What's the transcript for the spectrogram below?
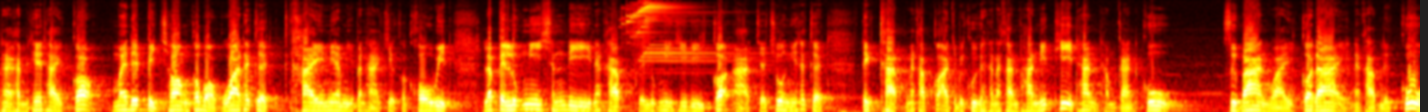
ธนาคารประเทศไทยก็ไม่ได้ปิดช่องก็บอกว่าถ้าเกิดใครเนี่ยมีปัญหาเกี่ยวกับโควิด และเป็นลูกหนี้ชั้นดีนะครับเป็นลูกหนี้ที่ดีก็อาจจะช่วงนี้ถ้าเกิดติดขัดนะครับก็อาจจะไปคุยกับธนาคารพาณิชย์ที่ท่านทำการกู้ ซื้อบ้านไว้ก็ได้นะครับ หรือกู้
